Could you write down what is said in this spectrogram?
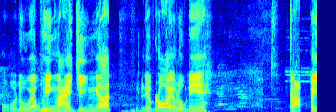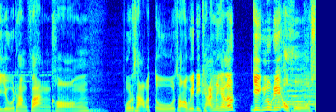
โอ้ดูครับวิ่งมาจริงก็เรียบร้อยครับลูกนี้ กลับไปอยู่ทางฝั่งของผู้รักษาประตูสรวิทย์อีกครั้งหนึ่งแล้วยิงลูกนี้โอ้โหเซ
